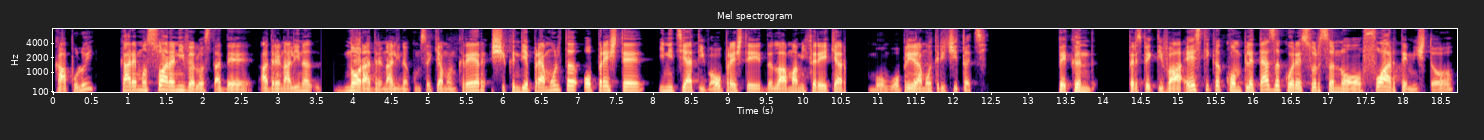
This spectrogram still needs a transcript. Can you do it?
capului, care măsoară nivelul ăsta de adrenalină, noradrenalină, cum se cheamă în creier, și când e prea multă, oprește inițiativa, oprește la mamifere chiar oprirea motricității. Pe când perspectiva estică completează cu o resursă nouă, foarte mișto,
